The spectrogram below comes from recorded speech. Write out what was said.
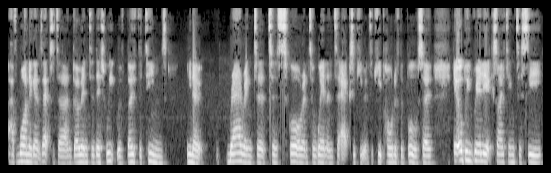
have won against Exeter and go into this week with both the teams, you know, raring to to score and to win and to execute and to keep hold of the ball. So it'll be really exciting to see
